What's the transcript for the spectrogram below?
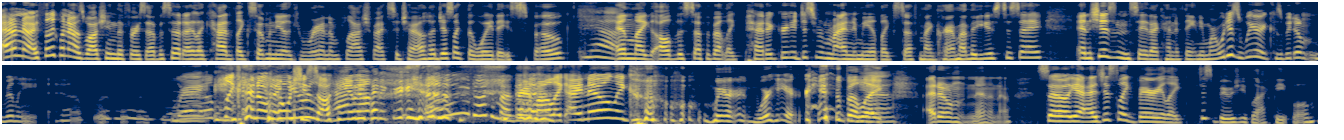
I don't know. I feel like when I was watching the first episode, I like had like so many like random flashbacks to childhood, just like the way they spoke. Yeah. And like all this stuff about like pedigree, it just reminded me of like stuff my grandmother used to say. And she doesn't say that kind of thing anymore, which is weird because we don't really have Right. Like I don't know what she's really talking about. pedigree. I don't know what you're talking about, Grandma. Like I know, like we're we're here, but like I don't. No, no, no. So yeah, it's just like very like just bougie black people,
